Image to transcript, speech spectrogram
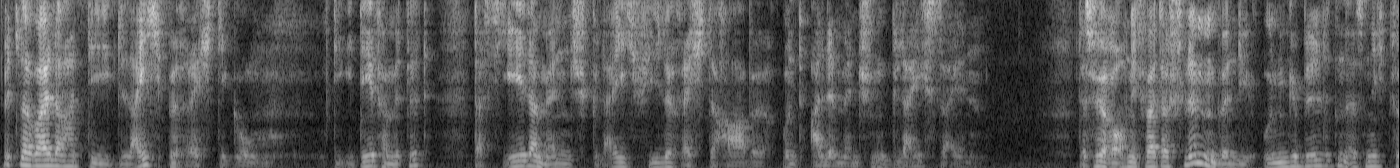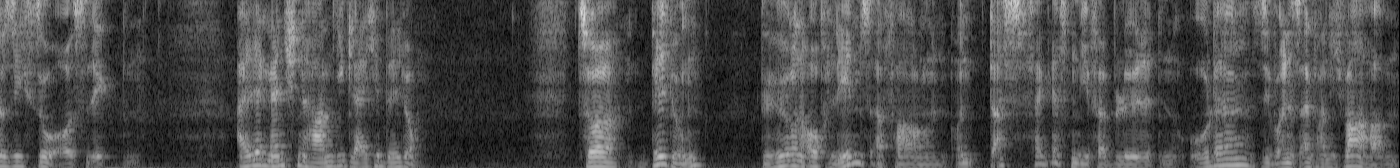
Mittlerweile hat die Gleichberechtigung die Idee vermittelt, dass jeder Mensch gleich viele Rechte habe und alle Menschen gleich seien. Das wäre auch nicht weiter schlimm, wenn die Ungebildeten es nicht für sich so auslegten. Alle Menschen haben die gleiche Bildung. Zur Bildung gehören auch Lebenserfahrungen und das vergessen die Verblödeten oder sie wollen es einfach nicht wahrhaben.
